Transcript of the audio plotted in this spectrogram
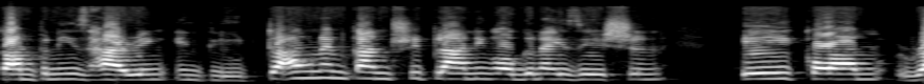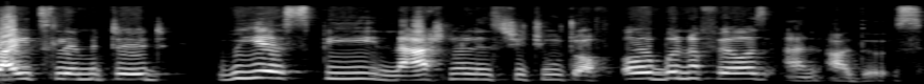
Companies hiring include Town and Country Planning Organization, AECOM, RITES Limited, WSP, National Institute of Urban Affairs and others.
